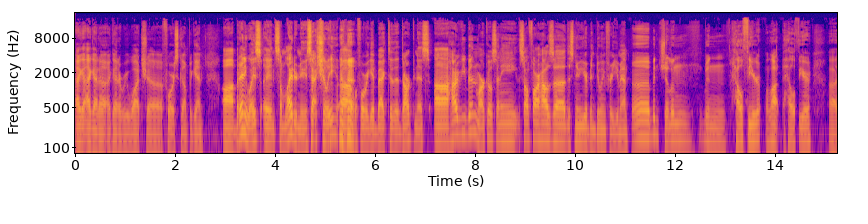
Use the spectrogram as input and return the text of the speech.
I, I gotta I gotta rewatch uh, Forrest Gump again. Uh, but anyways, in some lighter news, actually, uh, before we get back to the darkness, uh, how have you been, Marcos? Any so far? How's uh this new year been doing for you, man? Uh, been chilling, been healthier, a lot healthier. Uh,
